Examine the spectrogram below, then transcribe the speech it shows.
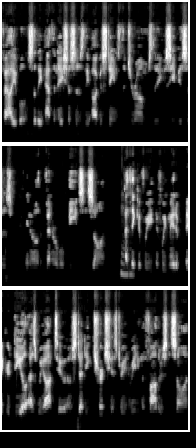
valuable. So the Athanasiuses, the Augustines, the Jeromes, the Eusebiuses, you know, the Venerable Bedes, and so on. I think if we if we made a bigger deal as we ought to of studying church history and reading the fathers and so on,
